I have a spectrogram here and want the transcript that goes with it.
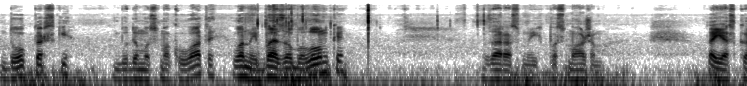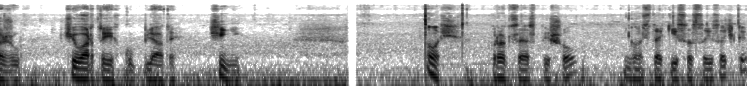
Докторські. Будемо смакувати. Вони без оболонки. Зараз ми їх посмажимо. Та я скажу, чи варто їх купляти, чи ні. Ось, процес пішов. Ось такі сосисочки.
